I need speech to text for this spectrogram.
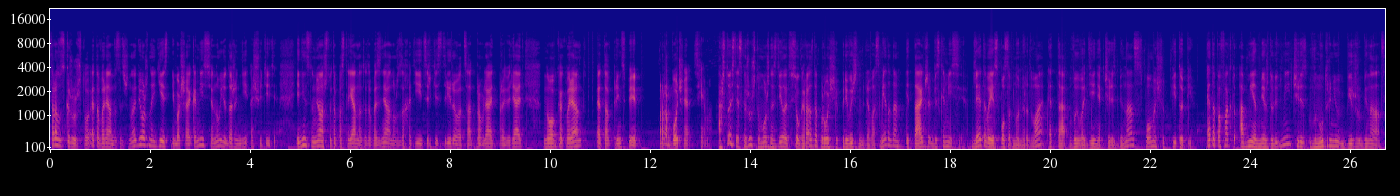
Сразу скажу, что это вариант достаточно надежный, есть небольшая комиссия, но ее даже не ощутите. Единственный нюанс, что это постоянно вот эта возня, нужно заходить, регистрироваться, отправлять, проверять. Но как вариант, это в принципе рабочая схема. А что если я скажу, что можно сделать все гораздо проще, привычным для вас методом и также без комиссии? Для этого есть способ номер два, это вывод денег через Binance с помощью P2P. Это по факту обмен между людьми через внутреннюю биржу Binance.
